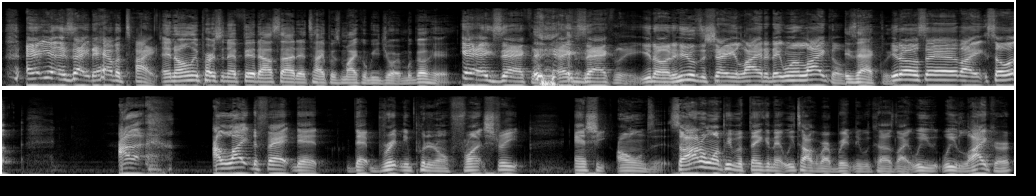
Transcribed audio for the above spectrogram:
and yeah, exactly. They have a type. And the only person that fit outside that type is Michael B. Jordan. But go ahead. Yeah, exactly, exactly. you know, if he was a shade lighter, they wouldn't like him. Exactly. You know what I'm saying? Like, so I I like the fact that that Brittany put it on Front Street and she owns it. So I don't want people thinking that we talk about Brittany because like we we like her.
